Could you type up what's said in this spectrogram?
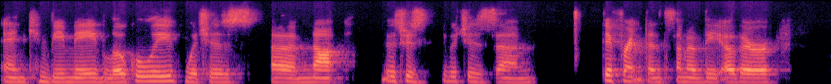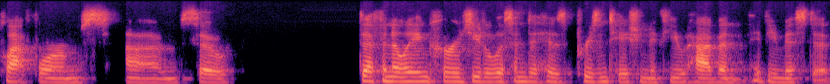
and can be made locally, which is um, not which is which is um, different than some of the other platforms. Um, so definitely encourage you to listen to his presentation if you haven't, if you missed it.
